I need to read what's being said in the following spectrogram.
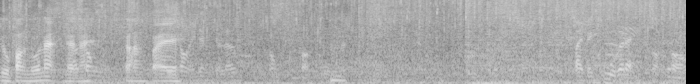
อยู่ฝั่งนู้นน่ะเดี๋ยวนะกำลังไปต้องไอ้นั่นจะเริ่มต้องเกาะกลุ่มไปเป็นคู่ก็ได้สองสอง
